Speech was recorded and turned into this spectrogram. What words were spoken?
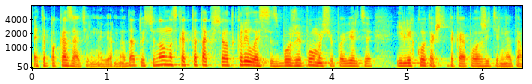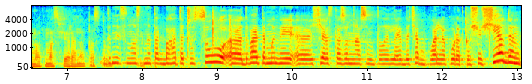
Это показатель, наверное, да? То есть оно у нас как-то так все открылось с Божьей помощью, поверьте, и легко, так что такая положительная там атмосфера на посту. Денис, у нас не так багато часу. Е, Давайте ми не е, ще раз скажемо нашим телеглядачам буквально коротко, що ще один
